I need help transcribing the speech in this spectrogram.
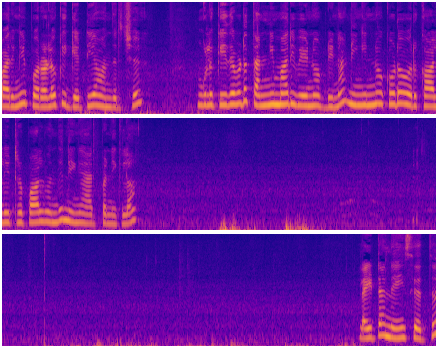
பாருங்கள் இப்போ ஓரளவுக்கு கெட்டியாக வந்துருச்சு. உங்களுக்கு இதை விட தண்ணி மாதிரி வேணும் அப்படின்னா நீங்கள் இன்னும் கூட ஒரு கால் லிட்டர் பால் வந்து நீங்கள் ஆட் பண்ணிக்கலாம். லைட்டாக நெய் சேர்த்து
